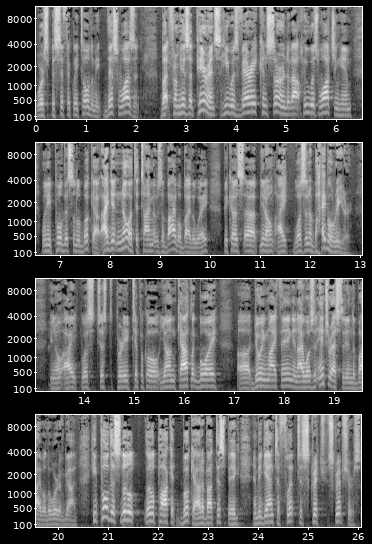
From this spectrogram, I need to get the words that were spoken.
were specifically told to me. This wasn't. But from his appearance, he was very concerned about who was watching him when he pulled this little book out. I didn't know at the time it was a Bible, by the way, because, uh, you know, I wasn't a Bible reader. You know, I was just a pretty typical young Catholic boy uh, doing my thing, and I wasn't interested in the Bible, the Word of God. He pulled this little, little pocket book out about this big and began to flip to scriptures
